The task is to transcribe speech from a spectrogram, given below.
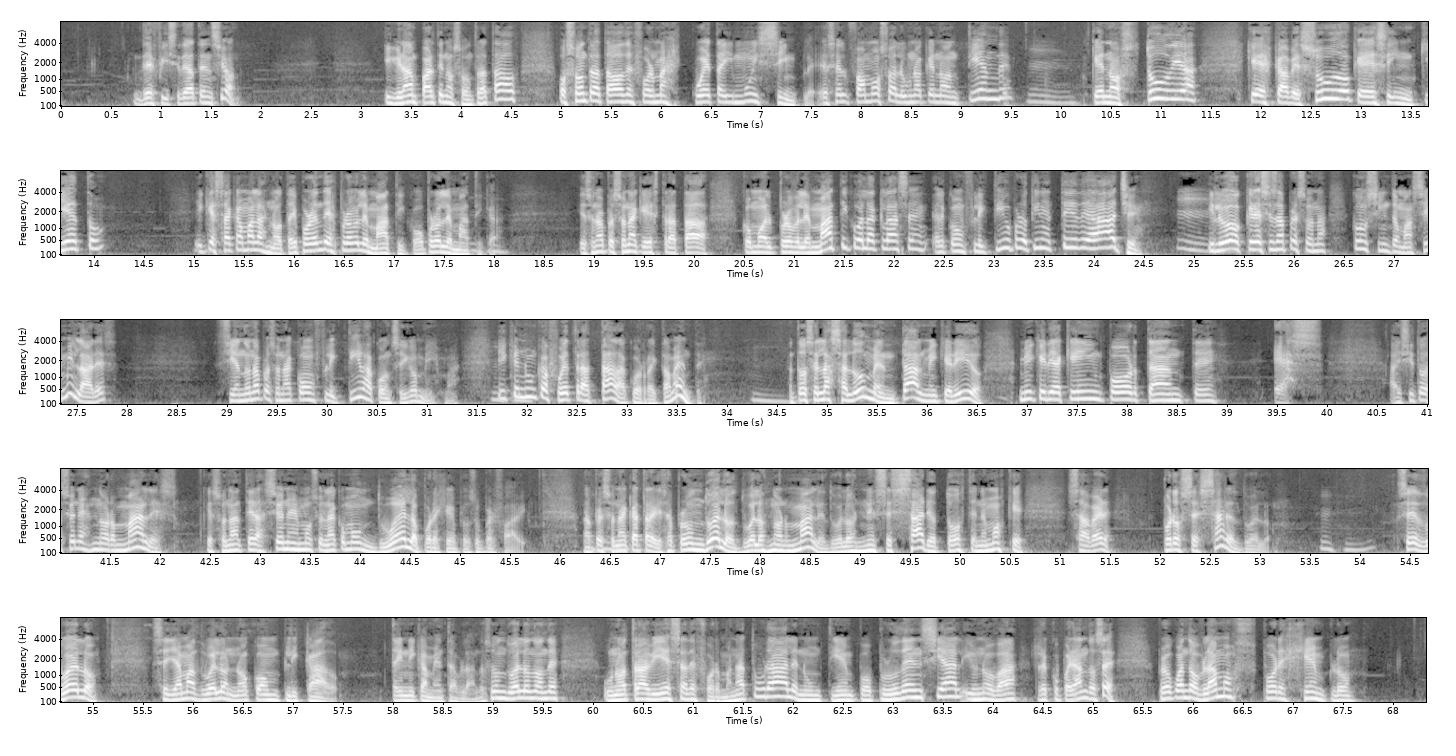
déficit de atención. Y gran parte no son tratados o son tratados de forma escueta y muy simple. Es el famoso alumno que no entiende, mm. que no estudia, que es cabezudo, que es inquieto y que saca malas notas y por ende es problemático o problemática. Es una persona que es tratada como el problemático de la clase, el conflictivo, pero tiene TDAH. Mm. Y luego crece esa persona con síntomas similares, siendo una persona conflictiva consigo misma y que nunca fue tratada correctamente. Mm. Entonces la salud mental, mi querido, mi querida, qué importante es hay situaciones normales que son alteraciones emocionales como un duelo, por ejemplo, Super Fabi. Una persona que atraviesa por un duelo, duelos normales, duelos necesarios, todos tenemos que saber procesar el duelo. Ese duelo se llama duelo no complicado, técnicamente hablando. Es un duelo donde uno atraviesa de forma natural, en un tiempo prudencial y uno va recuperándose. Pero cuando hablamos, por ejemplo,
